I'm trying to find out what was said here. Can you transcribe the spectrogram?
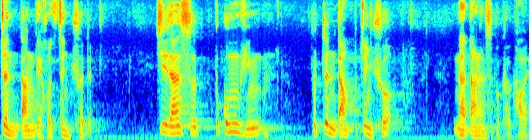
正当的或正确的。既然是不公平、不正当、不正确，那当然是不可靠的。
